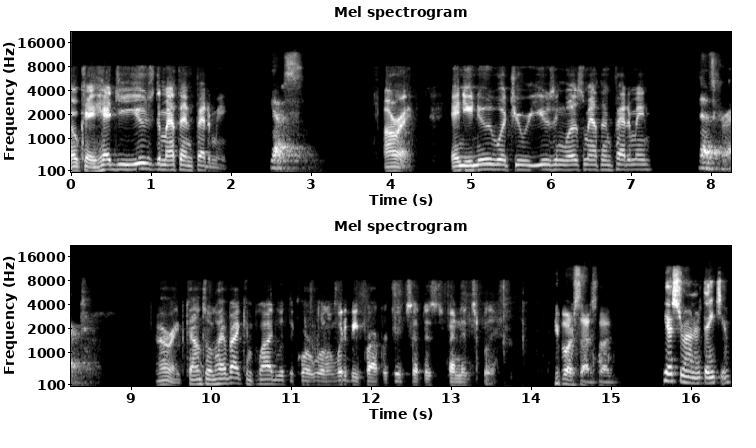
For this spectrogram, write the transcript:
Okay, had you used the methamphetamine? Yes, All right, and you knew what you were using was methamphetamine? that's correct. All right, counsel, have I complied with the court ruling? Would it be proper to accept this defendant's plea? People are satisfied. Yes, Your Honor, thank you.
